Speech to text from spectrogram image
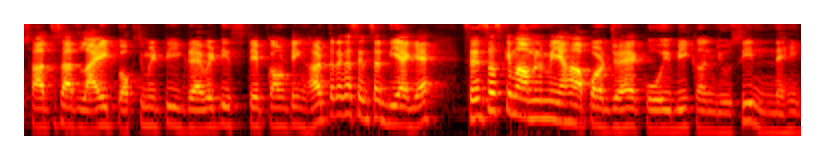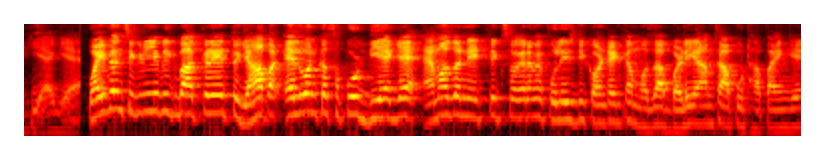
साथ साथ light proximity gravity step counting हर तरह का सेंसर दिया गया है। सेंसस के मामले में यहाँ पर जो है कोई भी कंजूसी नहीं किया गया है। वाइड वन सिक्योरिटी लेवल की बात करें तो यहाँ पर L1 का सपोर्ट दिया गया है। Amazon नेटफ्लिक्स वगैरह में फुल एचडी कंटेंट का मज़ा बड़े आराम से आप उठा पाएँगे।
